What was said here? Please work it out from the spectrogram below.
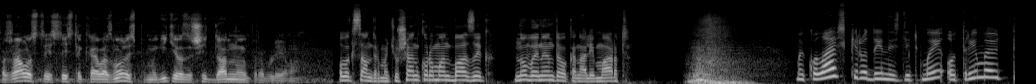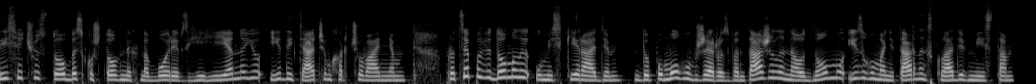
Пожалуйста, если есть такая возможность, помогите разрешить данную проблему. Олександр Матюшенко, Роман Базик. Новини на телеканалі Март. Миколаївські родини з дітьми отримають 1100 безкоштовних наборів з гігієною і дитячим харчуванням. Про це повідомили у міській раді. Допомогу вже розвантажили на одному із гуманітарних складів міста.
